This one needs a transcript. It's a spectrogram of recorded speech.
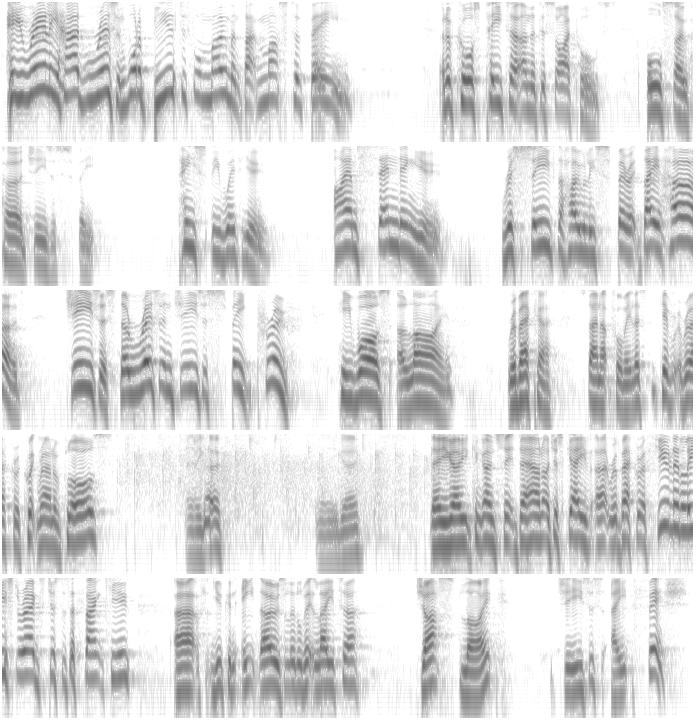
He really had risen. What a beautiful moment that must have been. And of course, Peter and the disciples also heard Jesus speak Peace be with you. I am sending you. Receive the Holy Spirit. They heard Jesus, the risen Jesus, speak, proof he was alive. Rebecca, stand up for me. Let's give Rebecca a quick round of applause. There we go. There you go. There you go. You can go and sit down. I just gave uh, Rebecca a few little Easter eggs just as a thank you. Uh, you can eat those a little bit later, just like Jesus ate fish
